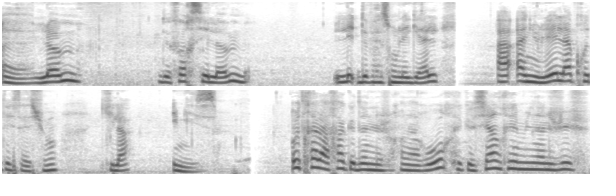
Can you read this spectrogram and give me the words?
euh, l'homme, de forcer l'homme, de façon légale, à annuler la protestation qu'il a émise. Autre halakha que donne le Shulchan c'est que si un tribunal juif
